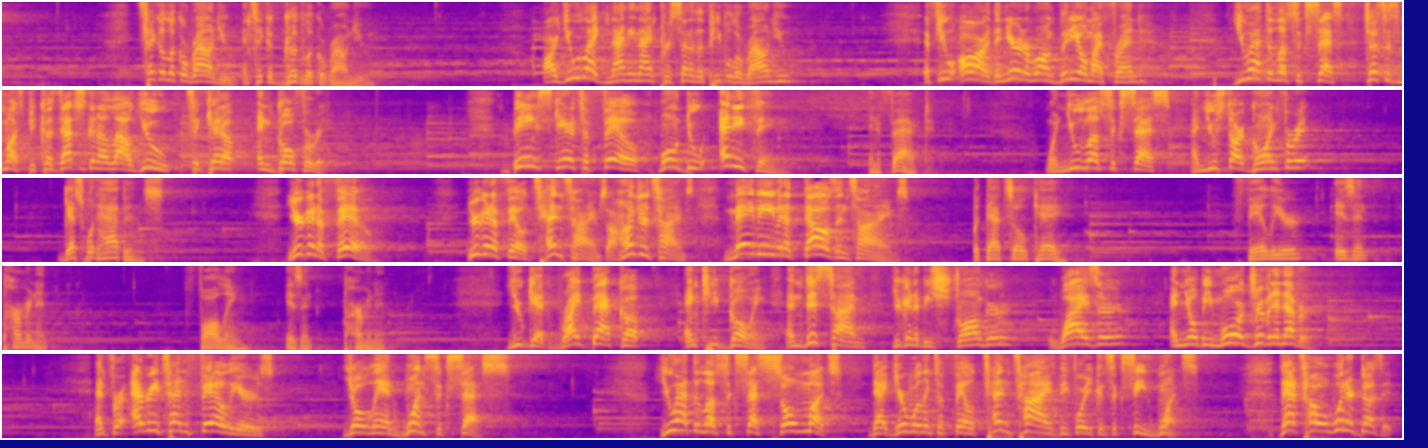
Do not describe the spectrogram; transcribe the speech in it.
Take a look around you and take a good look around you. Are you like 99% of the people around you? If you are, then you're in the wrong video, my friend. You have to love success just as much because that's what's gonna allow you to get up and go for it. Being scared to fail won't do anything. In fact, when you love success and you start going for it, guess what happens? You're gonna fail. You're gonna fail 10 times, 100 times, maybe even a thousand times. But that's okay. Failure isn't permanent, falling isn't permanent. You get right back up and keep going. And this time, you're gonna be stronger, wiser, and you'll be more driven than ever. And for every 10 failures, you'll land one success. You have to love success so much that you're willing to fail 10 times before you can succeed once. That's how a winner does it.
